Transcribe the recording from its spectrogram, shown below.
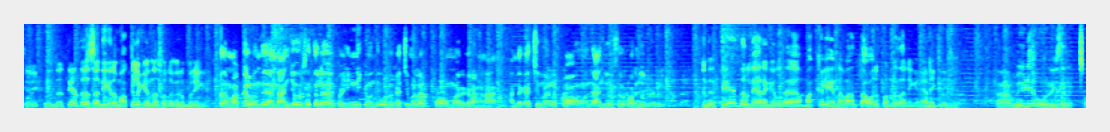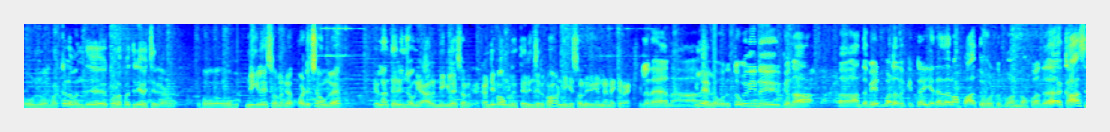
சரி இப்போ இந்த தேர்தலை சந்திக்கிற மக்களுக்கு என்ன சொல்ல விரும்புறீங்க? மக்கள் வந்து அந்த அஞ்சு வருஷத்தில் இப்போ இன்னைக்கு வந்து ஒரு கட்சி மேலே கோபமாக இருக்கிறாங்கன்னா அந்த கட்சி மேலே கோபம் வந்து அஞ்சு வருஷத்தில் குறைஞ்சி போயிருக்கு இந்த தேர்தல் நேரங்களில் மக்கள் என்னெல்லாம் தவறு பண்ணுறதா நீங்கள் நினைக்கிறீங்க? மீடியாவும் ஒரு ரீசனு இன்னும் மக்களை வந்து குழப்பத்திலே வச்சுருக்காங்க. இப்போ நீங்களே சொல்லுங்கள் படித்தவங்க எல்லாம் தெரிஞ்சவங்க யாருன்னு நீங்களே சொல்லுங்கள் கண்டிப்பாக உங்களுக்கு தெரிஞ்சிருக்கும். நீங்கள் சொல்லுவீங்கன்னு நினைக்கிறேன். இல்லைண்ணே நான் இல்ல, இல்லை. ஒரு தொகுதின்னு இருக்குன்னா அந்த வேட்பாளர்கிட்ட எதை எதெல்லாம் பார்த்து ஓட்டு போடணும்? இப்போ அந்த காசு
